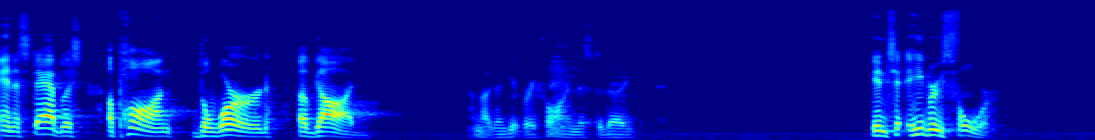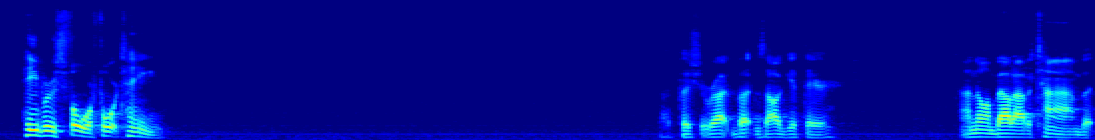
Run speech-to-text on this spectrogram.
and established upon the Word of God. I'm not going to get very far in this today. In Hebrews 4, Hebrews 4 14. I push the right buttons, I'll get there. I know I'm about out of time, but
